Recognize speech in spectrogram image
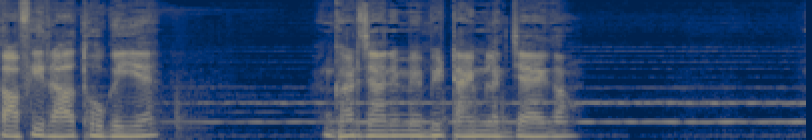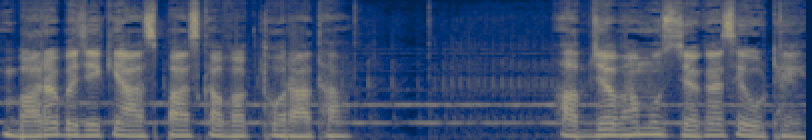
काफ़ी रात हो गई है। घर जाने में भी टाइम लग जाएगा। बारह बजे के आसपास का वक्त हो रहा था। अब जब हम उस जगह से उठे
